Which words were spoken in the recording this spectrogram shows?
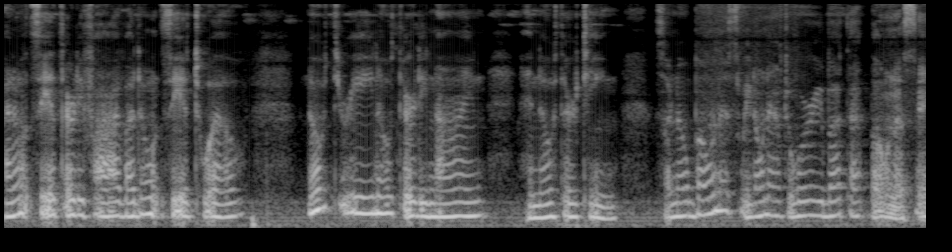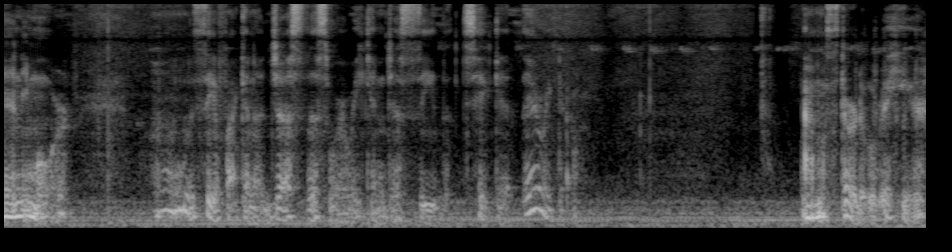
I don't see a 35. I don't see a 12. No 3, no 39, and no 13. So no bonus. We don't have to worry about that bonus anymore. Let's see if I can adjust this where we can just see the ticket. There we go. I'm to start over here.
